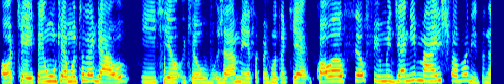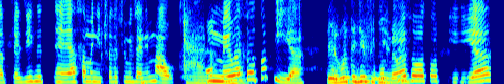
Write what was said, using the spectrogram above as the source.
Ok, tem um que é muito legal e que eu, que eu já amei essa pergunta, que é qual é o seu filme de animais favorito, né? Porque a Disney é essa mania de fazer filme de animal. Caramba. O meu é Zootopia. Pergunta difícil. O meu é Zootopia.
